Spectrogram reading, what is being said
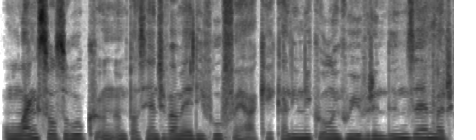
onlangs was er ook een, een, patiëntje van mij die vroeg van, ja, kijk, Aline, ik wil een goede vriendin zijn, maar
